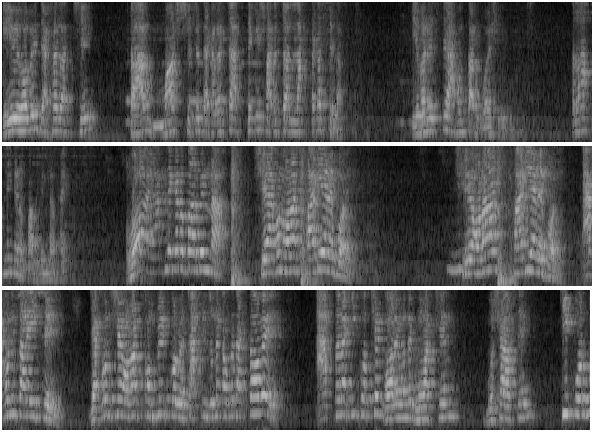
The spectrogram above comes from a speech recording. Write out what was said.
এইভাবে দেখা যাচ্ছে তার মাস শেষে দেখা যাচ্ছে চার থেকে সাড়ে চার লাখ টাকা সেল আসতেছে এভারেস্টে এখন তার বয়স একুশ তাহলে আপনি কেন পারবেন না ভাই? ভাই, আপনি কেন পারবেন না? সে এখন অনার্স থার্ড ইয়ারে পড়ে। সে অনার্স থার্ড ইয়ারে পড়ে। এখনই তার এই সেল যখন সে অনার্স কমপ্লিট করবে, চাকরির জন্য কাউকে ডাকতে হবে? আপনারা কি করছেন? ঘরের মধ্যে ঘুমাচ্ছেন, বসে আছেন। কি করব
